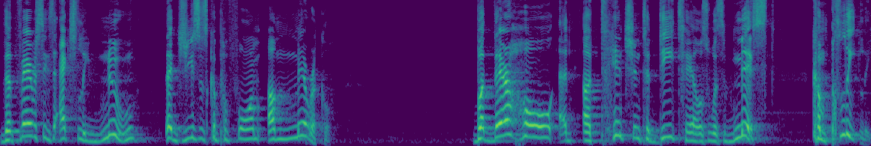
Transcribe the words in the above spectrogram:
The Pharisees actually knew that Jesus could perform a miracle. But their whole attention to details was missed completely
